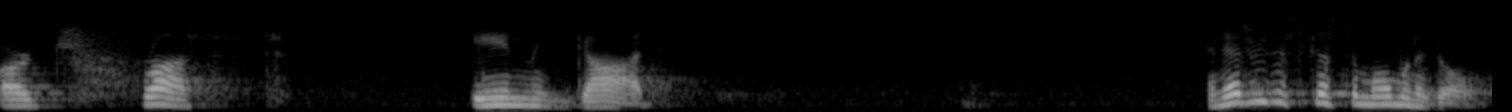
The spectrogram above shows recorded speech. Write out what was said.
our trust in God. And as we discussed a moment ago,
